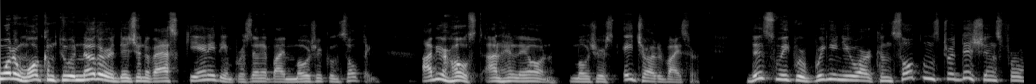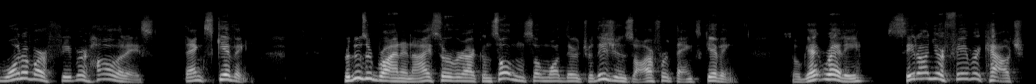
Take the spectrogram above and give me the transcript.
everyone, and welcome to another edition of Ask Anything presented by Mosher Consulting. I'm your host, Angel Leon, Mosher's HR advisor. This week, we're bringing you our consultants' traditions for one of our favorite holidays, Thanksgiving. Producer Brian and I surveyed our consultants on what their traditions are for Thanksgiving. So get ready, sit on your favorite couch,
